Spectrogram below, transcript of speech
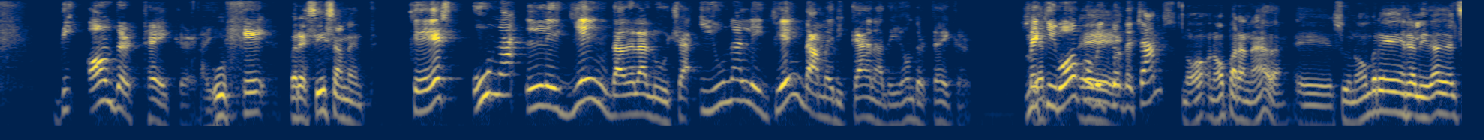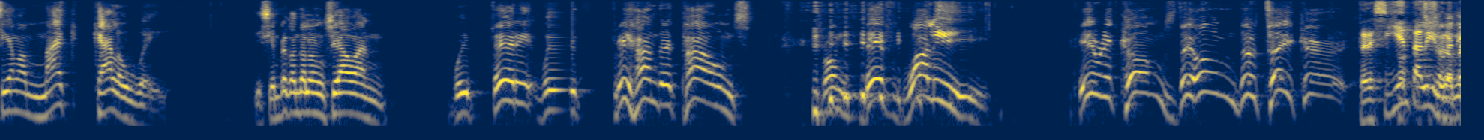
The Undertaker, que precisamente que es una leyenda de la lucha y una leyenda americana, The Undertaker. ¿Me equivoco, eh, Víctor de Champs? No, no, para nada. Eh, su nombre en realidad, él se llama Mike Calloway. Y siempre cuando lo anunciaban, with, 30, with 300 pounds from Death Valley. Here it comes the Undertaker. 300 libras,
